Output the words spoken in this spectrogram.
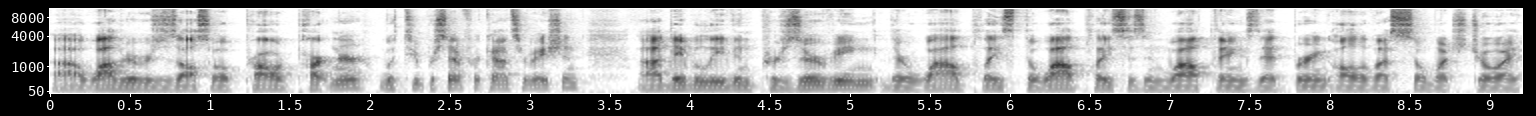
Uh, Wild Rivers is also a proud partner with 2% for Conservation. Uh, they believe in preserving their wild place, the wild places and wild things that bring all of us so much joy.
